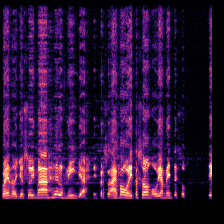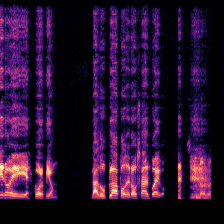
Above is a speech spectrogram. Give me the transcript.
Bueno, yo soy más de los ninjas. Mis personajes favoritos son obviamente Sub-Zero y Scorpion. La dupla poderosa del juego. No, no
